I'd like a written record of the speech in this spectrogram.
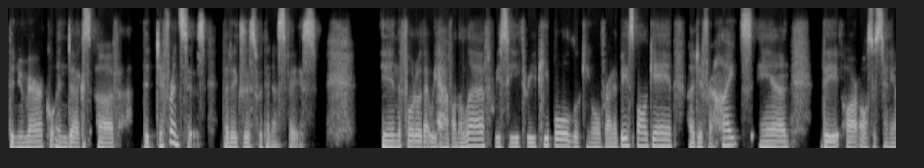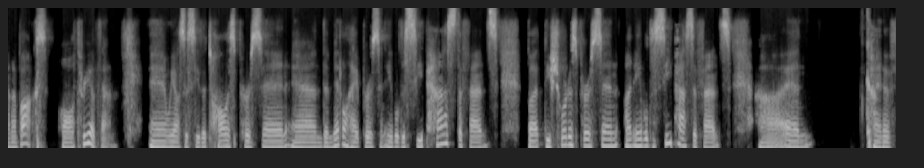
the numerical index of the differences that exist within a space. In the photo that we have on the left, we see three people looking over at a baseball game at different heights, and they are also standing on a box, all three of them. And we also see the tallest person and the middle height person able to see past the fence, but the shortest person unable to see past the fence. Uh, and kind of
